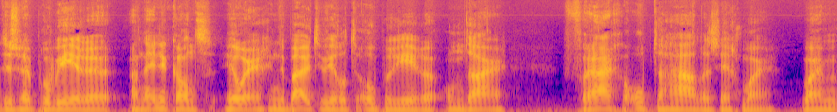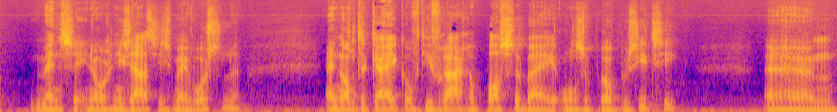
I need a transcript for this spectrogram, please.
dus wij proberen aan de ene kant heel erg in de buitenwereld te opereren om daar vragen op te halen, zeg maar, waar mensen in organisaties mee worstelen. En dan te kijken of die vragen passen bij onze propositie. Um,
